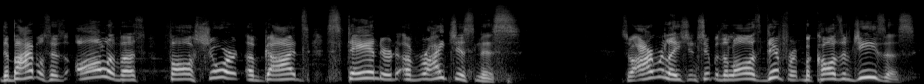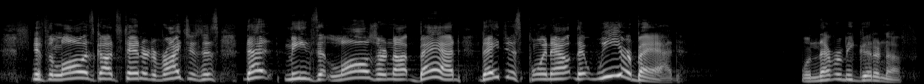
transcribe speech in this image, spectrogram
The Bible says all of us fall short of God's standard of righteousness. So our relationship with the law is different because of Jesus. If the law is God's standard of righteousness, that means that laws are not bad. They just point out that we are bad. We'll never be good enough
